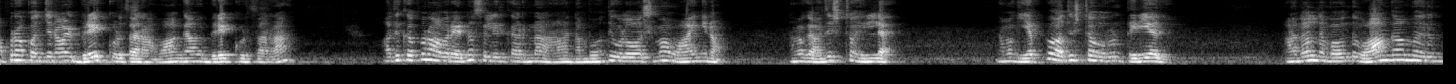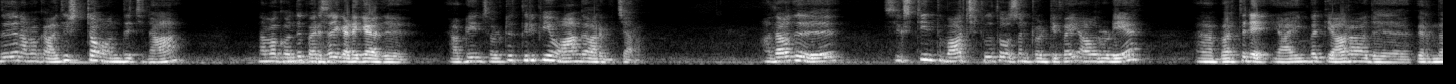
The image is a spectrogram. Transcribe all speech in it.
அப்புறம் கொஞ்ச நாள் பிரேக் கொடுத்தாராம். வாங்காமல் பிரேக் கொடுத்தாராம். அதுக்கப்புறம் அவர் என்ன சொல்லியிருக்காருன்னா நம்ம வந்து இவ்வளோ வருஷமாக வாங்கினோம். நமக்கு அதிர்ஷ்டம் இல்லை. நமக்கு எப்போ அதிர்ஷ்டம் வரும்னு தெரியாது. அதனால் நம்ம வந்து வாங்காமல் இருந்து நமக்கு அதிர்ஷ்டம் வந்துச்சுன்னா நமக்கு வந்து பரிசே கிடைக்காது அப்படின்னு சொல்லிட்டு திருப்பியும் வாங்க ஆரம்பித்தாராம் அதாவது sixteenth March two thousand twenty five அவருடைய பர்த்டே ஐம்பத்தி ஆறாவது பிறந்த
